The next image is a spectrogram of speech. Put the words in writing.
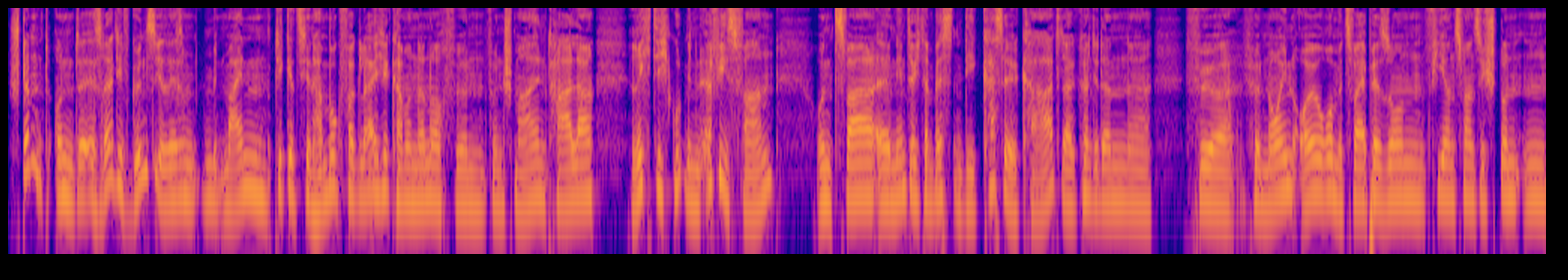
Stimmt und äh, ist relativ günstig. Also mit meinen Tickets hier in Hamburg vergleiche, kann man dann noch für, einen, für einen schmalen Taler richtig gut mit den Öffis fahren. Und zwar äh, nehmt euch am besten die Kassel-Card. Da könnt ihr dann äh, für, für neun Euro mit zwei Personen 24 Stunden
